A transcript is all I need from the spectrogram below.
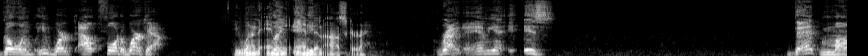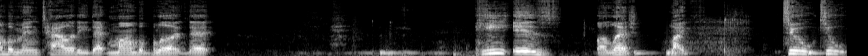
going. He worked out for the workout. He won an Emmy Like, and it- an Oscar. Right. Mean, it is that Mamba mentality, that Mamba blood, that he is a legend. Like to to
